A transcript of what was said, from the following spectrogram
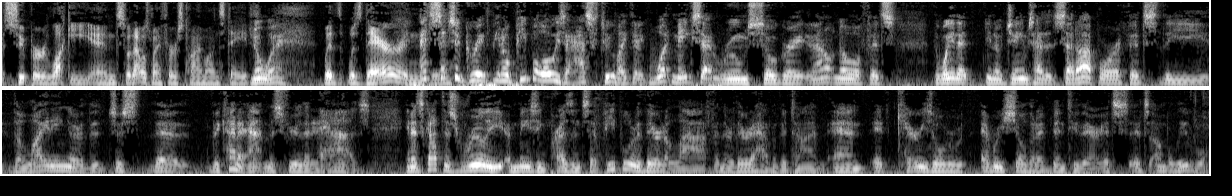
super lucky, and so that was my first time on stage. No way. with was there, and That's yeah. such a great. You know, people always ask too, like, like, what makes that room so great? And I don't know if it's the way that you know James has it set up, or if it's the the lighting, or the just the the kind of atmosphere that it has. And it's got this really amazing presence that people are there to laugh and they're there to have a good time, and it carries over with every show that I've been to there. It's it's unbelievable.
